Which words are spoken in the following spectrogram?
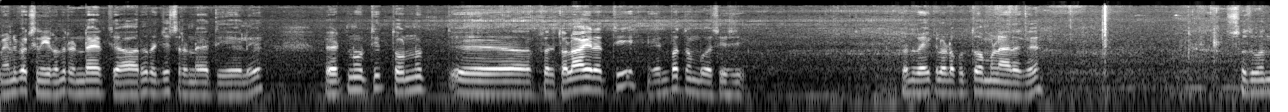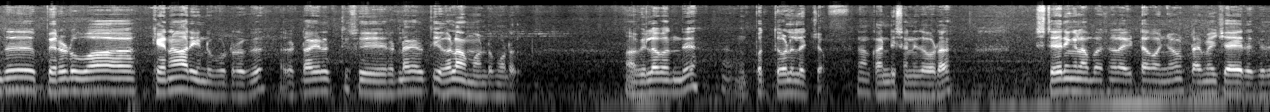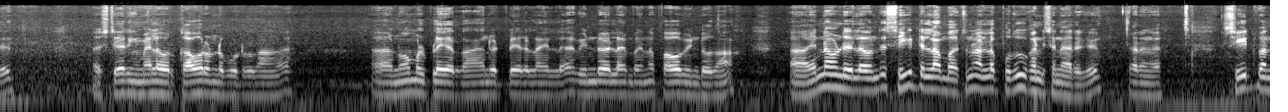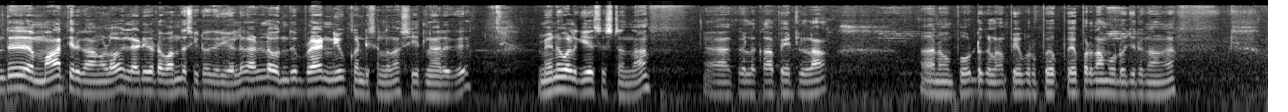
மேனுஃபேக்சரிங் இயர் வந்து ரெண்டாயிரத்தி ஆறு ரெஜிஸ்டர் ரெண்டாயிரத்தி ஏழு எட்நூற்றி தொண்ணூற்றி சாரி தொள்ளாயிரத்தி எண்பத்தொம்போது சிசி இது வந்து வெஹிக்கிளோட புத்துவமெல்லாம் இருக்குது ஸோ இது வந்து பெரடுவா கெனாரின்னு போட்டிருக்கு. ரெண்டாயிரத்தி சி- ரெண்டாயிரத்தி ஏழாம் ஆண்டு மாடல் விலை வந்து முப்பத்தேழு லட்சம். தான் கண்டிஷன் இதோட. ஸ்டேரிங்லாம் பார்த்தீங்கன்னா லைட்டாக கொஞ்சம் டேமேஜ் ஆகிருக்குது ஸ்டேரிங் மேலே ஒரு கவர் ஒன்று போட்டிருக்காங்க. நார்மல் பிளேயர் தான் ஆண்ட்ராய்ட் பிளேயர் எல்லாம் இல்லை. விண்டோ எல்லாம் பார்த்தீங்கன்னா பவர் விண்டோ தான். என்ன ஒன்று இதில் வந்து சீட் எல்லாம் பார்த்தீங்கன்னா நல்ல புது கண்டிஷனாக இருக்குது பாருங்க. சீட் வந்து மாற்றிருக்காங்களோ இல்லாட்டி இதோட வந்த சீட்டோ தெரியல. நல்ல வந்து பிராண்ட் நியூ கண்டிஷனில் தான் சீட்லாம் இருக்குது மெனுவல் கியர் சிஸ்டம் தான். கீழே காப்பேட்லாம் நம்ம போட்டுக்கலாம். பேப்பர் பேப்பர் தான் போட்டு வச்சுருக்காங்க.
